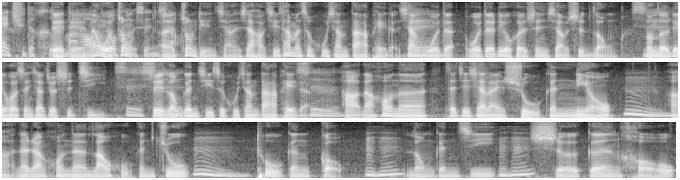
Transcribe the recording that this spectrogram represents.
对对，那我重呃重点讲一下哈，其实他们是互相搭配的。像我的我的六合生肖是龙，龙的六合生肖就是鸡，是，所以龙跟鸡是互相搭配的。好，然后呢，再接下来鼠跟牛，嗯。啊，那然后呢，老虎跟猪，嗯，兔跟狗，嗯哼，龙跟鸡，嗯哼，蛇跟猴，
